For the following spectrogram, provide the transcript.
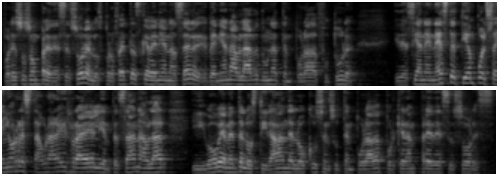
Por eso son predecesores. Los profetas que venían a hacer, eh, venían a hablar de una temporada futura. Y decían, en este tiempo el Señor restaurará a Israel. Y empezaban a hablar y obviamente los tiraban de locos en su temporada porque eran predecesores.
